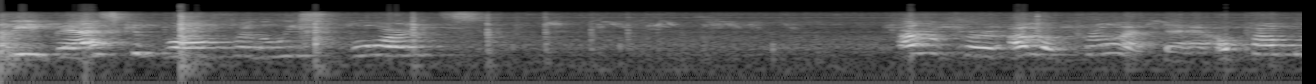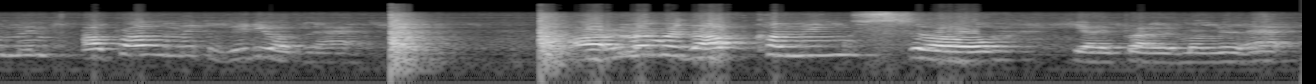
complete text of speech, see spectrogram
Wii basketball for the Wii Sports. I'm a pro, I'm a pro at that. I'll probably make, I'll probably make a video of that. I remember the upcoming, so yeah, I probably remember that.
